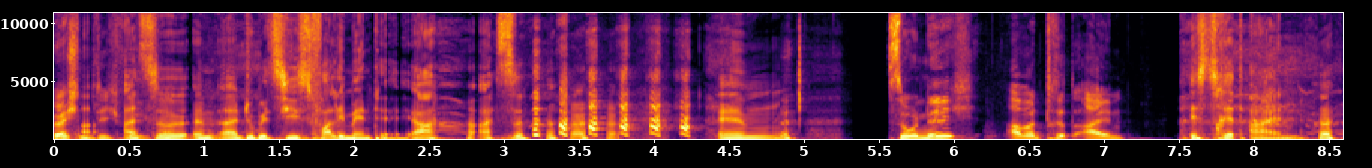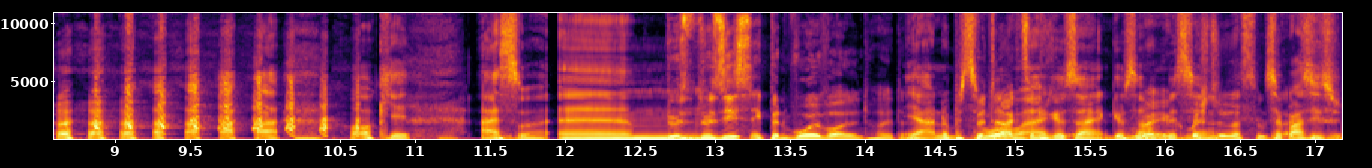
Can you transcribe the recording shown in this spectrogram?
wöchentlich. Also ähm, äh, du beziehst Fallimente, ja. Also ähm, so nicht, aber tritt ein. es tritt ein. okay, also ähm, Du, du siehst, ich bin wohlwollend heute. ja, du bist Bitte wohl. akzept- Gibt's da, gibt's da ein bisschen? möchte, dass du ja quasi,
